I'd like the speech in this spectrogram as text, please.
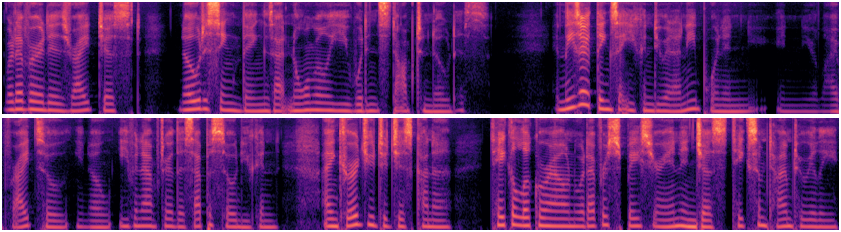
Whatever it is, right? Just noticing things that normally you wouldn't stop to notice. And these are things that you can do at any point in in your life, right? So, you know, even after this episode, you can I encourage you to just kind of take a look around whatever space you're in and just take some time to really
